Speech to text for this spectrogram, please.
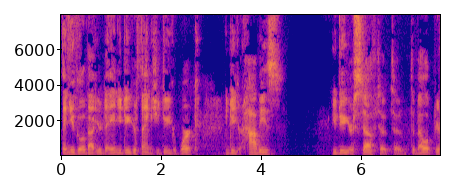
Then you go about your day and you do your things. You do your work. You do your hobbies. You do your stuff to, to develop your,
